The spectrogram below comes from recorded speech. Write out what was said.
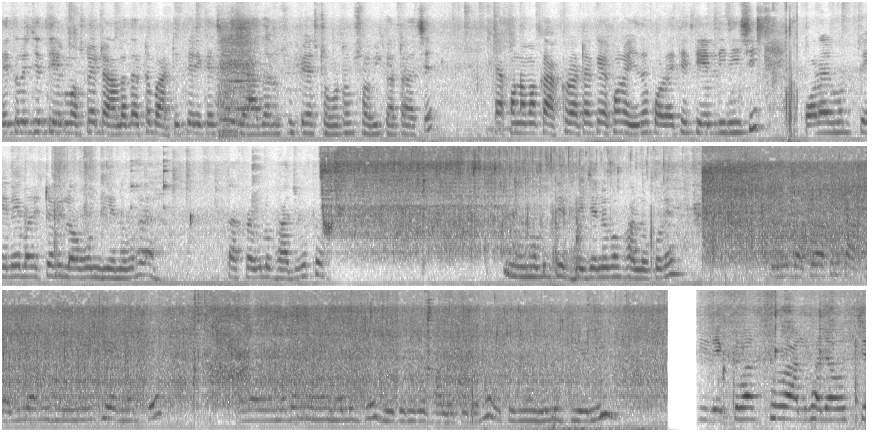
ভেতরে যে তেল মশলাটা আলাদা একটা বাটিতে রেখেছে, এই আদা, রসুন, পেঁয়াজ, টমেটো সবই কাটা আছে। এখন আমার কাঁকড়াটাকে এখন এই কড়াইতে তেল দিয়ে নিয়েছি। কড়াইয়ের মধ্যে তেলে এবার একটু আমি লবণ দিয়ে নেব হ্যাঁ? কাঁকড়াগুলো ভাজবো তো? নুন, হলুদ দিয়ে ভেজে নেব ভালো করে। এবার দেখো, এখন কাঁকড়াগুলো আমি দিয়ে নিয়েছি এর মধ্যে। এবার এর মধ্যে নুন, হলুদ দিয়ে ভেজে নেব ভালো করে। হ্যাঁ একটু নুন, হলুদ দিয়ে নিই। দেখতে পাচ্ছ, আলু ভাজা হচ্ছে,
